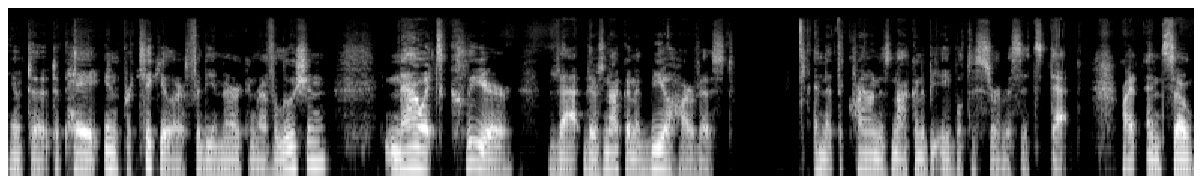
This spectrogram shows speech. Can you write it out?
you know, to, to pay in particular for the American Revolution. Now it's clear that there's not going to be a harvest and that the crown is not going to be able to service its debt, right? And so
